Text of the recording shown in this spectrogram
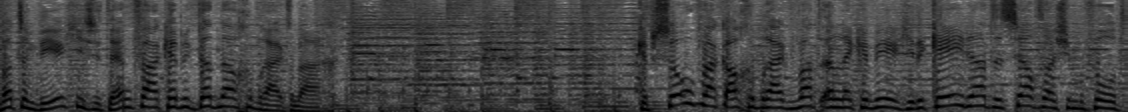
Wat een weertje is het, hè? Hoe vaak heb ik dat nou gebruikt vandaag? Ik heb zo vaak al gebruikt, wat een lekker weertje. Dan ken je dat? Hetzelfde als je bijvoorbeeld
